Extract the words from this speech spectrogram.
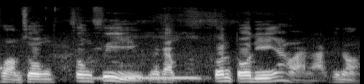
พร้อมทรงทรงฟรีนะครับ ต้นโตดีย่าหวานหลานพี่น้อง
